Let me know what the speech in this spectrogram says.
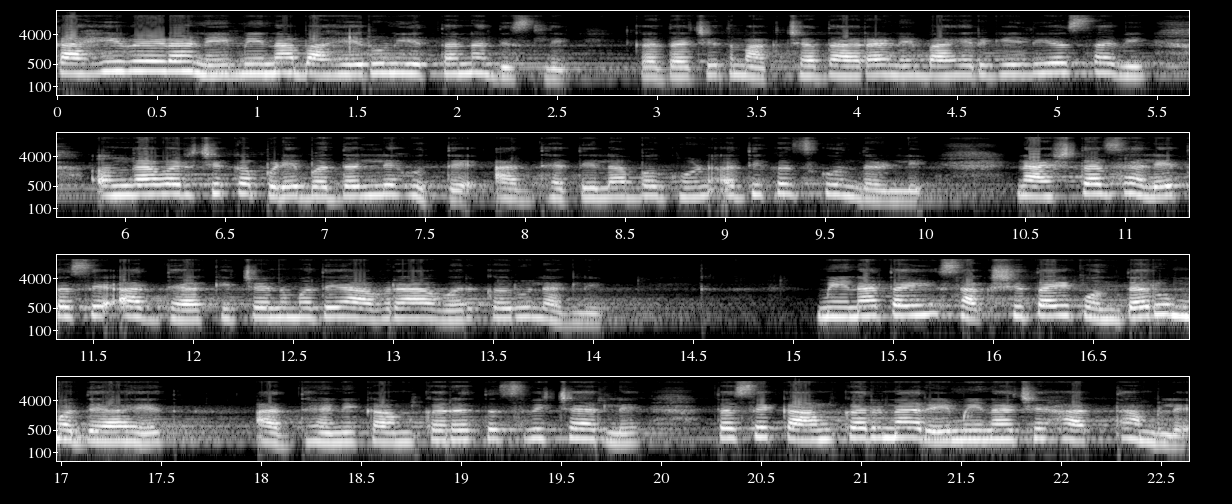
काही वेळाने मीना बाहेरून येताना दिसली. कदाचित मागच्या दाराने बाहेर गेली असावी. अंगावरचे कपडे बदलले होते. आध्या तिला बघून अधिकच गोंधळली. नाश्ता झाले तसे आध्या किचनमध्ये आवराआवर करू लागली. मीनाताई साक्षीताई कोणत्या रूममध्ये आहेत? आध्याने काम करतच विचारले तसे काम करणारे मीनाचे हात थांबले.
